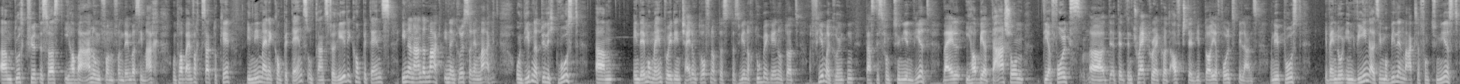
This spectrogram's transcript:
ähm, durchgeführt. Das heißt, ich habe eine Ahnung von, von dem, was ich mache und habe einfach gesagt, okay, ich nehme meine Kompetenz und transferiere die Kompetenz in einen anderen Markt, in einen größeren Markt. Und ich habe natürlich gewusst, ähm, in dem Moment, wo ich die Entscheidung getroffen habe, dass, dass wir nach Dubai gehen und dort eine Firma gründen, dass das funktionieren wird, weil ich habe ja da schon die Erfolgs, äh, den, den, Track Record aufgestellt, ich habe da die Erfolgsbilanz. Und ich habe gewusst, wenn du in Wien als Immobilienmakler funktionierst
